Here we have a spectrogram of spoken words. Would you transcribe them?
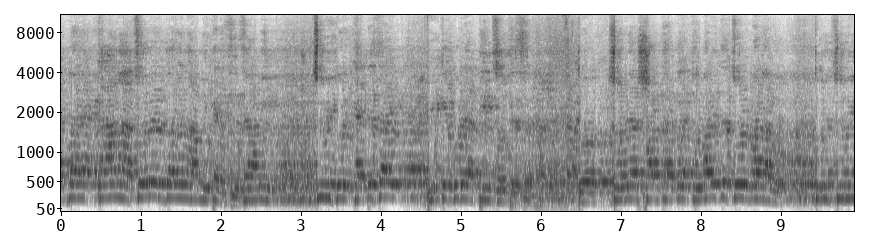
একবার এক কানা চোরের দলে নাম লিখাইছে যে আমি চুরি করে খাইতে চাই, ভিক্ষে করে আর দিন চলতেছে তো চোরের সর্দার কয়, তোমার যে চোর বানাবো, তুমি চুরি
